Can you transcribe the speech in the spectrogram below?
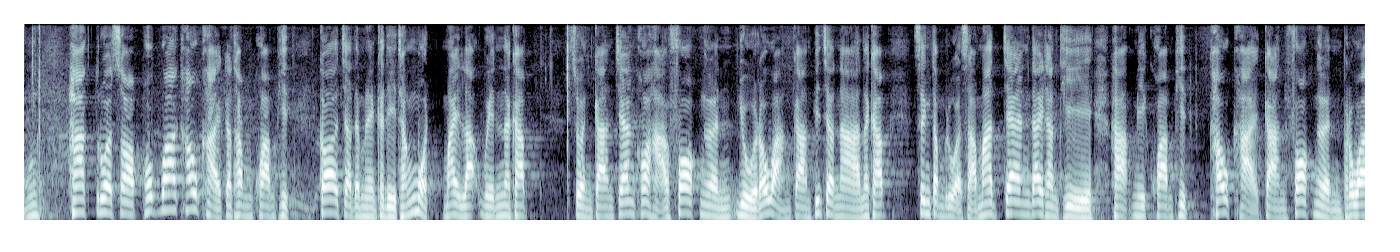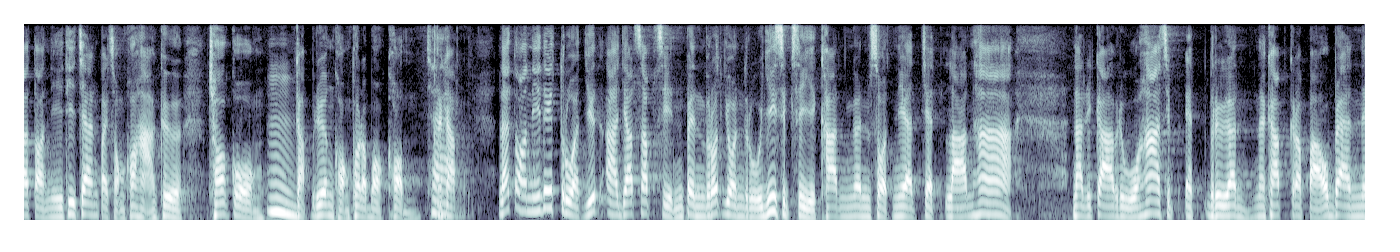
งฆ์หากตรวจสอบพบว่าเข้าข่ายกระทำความผิด ก็จะดำเนินคดีทั้งหมดไม่ละเว้นนะครับ ส่วนการแจ้งข้อหาฟอกเงินอยู่ระหว่างการพิจารณานะครับ ซึ่งตำรวจสามารถแจ้งได้ทันที หากมีความผิดเข้าข่ายการฟอกเงิน เพราะว่าตอนนี้ที่แจ้งไปสองข้อหาคือ ช่อโกงกับเรื่องของพรบคอมใช่นะครับและตอนนี้ได้ตรวจยึดอายัดทรัพย์สินเป็นรถยนต์หรู 24 คัน เงินสดเนี่ย7ล้าน5นาฬิกาหรู 51 เรือนนะครับกระเป๋าแบรนด์เน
